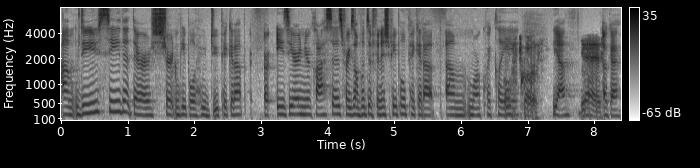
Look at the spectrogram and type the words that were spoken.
Um, do you see that there are certain people who do pick it up easier in your classes? For example, do Finnish people pick it up um, more quickly? Of course. Yeah. Yes. Okay.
